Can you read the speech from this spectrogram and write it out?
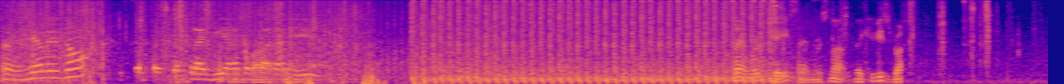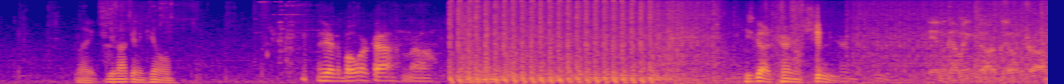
The hell is on? Comprar guiada para mim. Saying we're chasing him. It's not like if he's run. Like you're not gonna kill him. Yeah, the bulwark guy. No. He's got to turn and shoot. Incoming dark zone drop.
